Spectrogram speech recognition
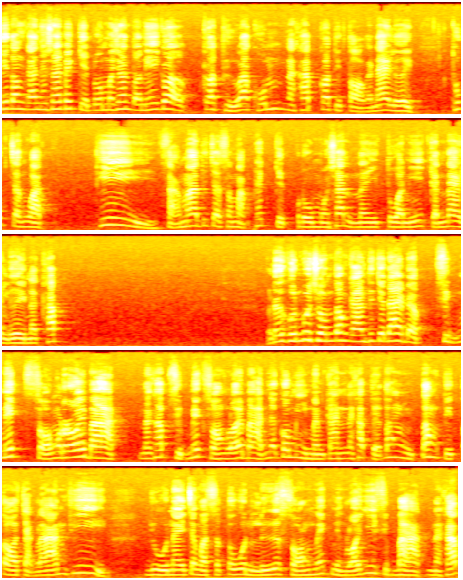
ที่ต้องการจะใช้แพ็กเกจโปรโมชั่นตอนนี้ก็ก็ถือว่าคุ้มนะครับ ก็ติดต่อกันได้เลย ทุกจังหวัดที่สามารถที่จะสมัครแพ็กเกจโปรโมชั่นในตัวนี้กันได้เลยนะครับ หรือคุณผู้ชมต้องการที่จะได้แบบ 10 เมก200 บาทนะครับ 10 เมก200 บาทเนี่ยก็มีเหมือนกันนะครับ แต่ต้องต้องติดต่อจากร้านที่อยู่ในจังหวัดสตูลหรือ 2 เมก120 บาทนะครับ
